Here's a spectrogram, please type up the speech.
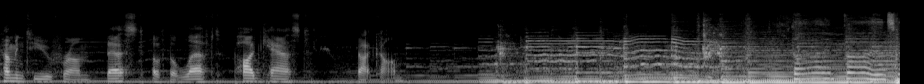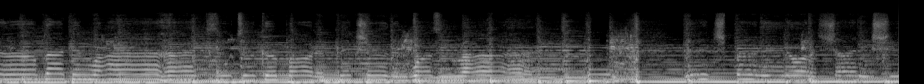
coming to you from bestoftheleftpodcast.com. Thought binds now black and white. You took apart a picture that wasn't right. Pitch burning on a shining sheet.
